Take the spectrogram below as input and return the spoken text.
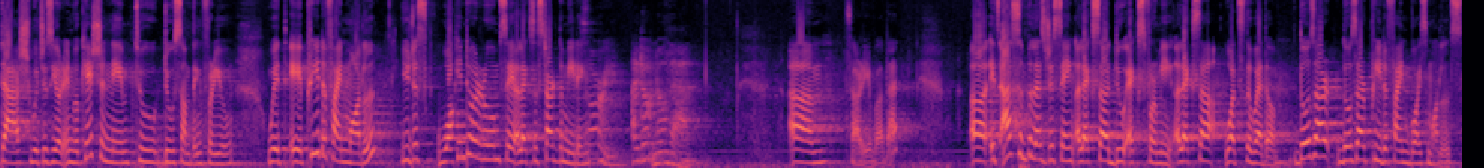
dash, which is your invocation name, to do something for you. With a predefined model, you just walk into a room, say, Alexa, start the meeting. Sorry, I don't know that. Um, sorry about that. Uh, it's as simple as just saying, Alexa, do X for me. Alexa, what's the weather? Those are, those are predefined voice models.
